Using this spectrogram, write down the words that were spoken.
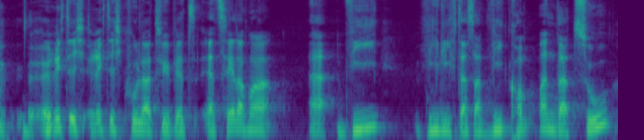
richtig, richtig cooler Typ. Jetzt erzähl doch mal, äh, wie, wie lief das ab? Wie kommt man dazu,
